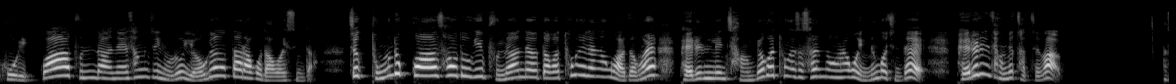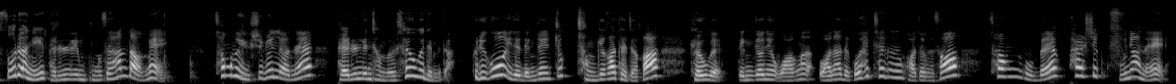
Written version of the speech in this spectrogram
고립과 분단의 상징으로 여겨졌다라고 나와 있습니다. 즉 동독과 서독이 분단되었다가 통일되는 과정을 베를린 장벽을 통해서 설명을 하고 있는 것인데 베를린 장벽 자체가 소련이 베를린 봉쇄한 다음에 1961년에 베를린 장벽을 세우게 됩니다. 그리고 이제 냉전이 쭉 전개가 되다가 결국에 냉전이 완화, 완화되고 해체되는 과정에서 1989년에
